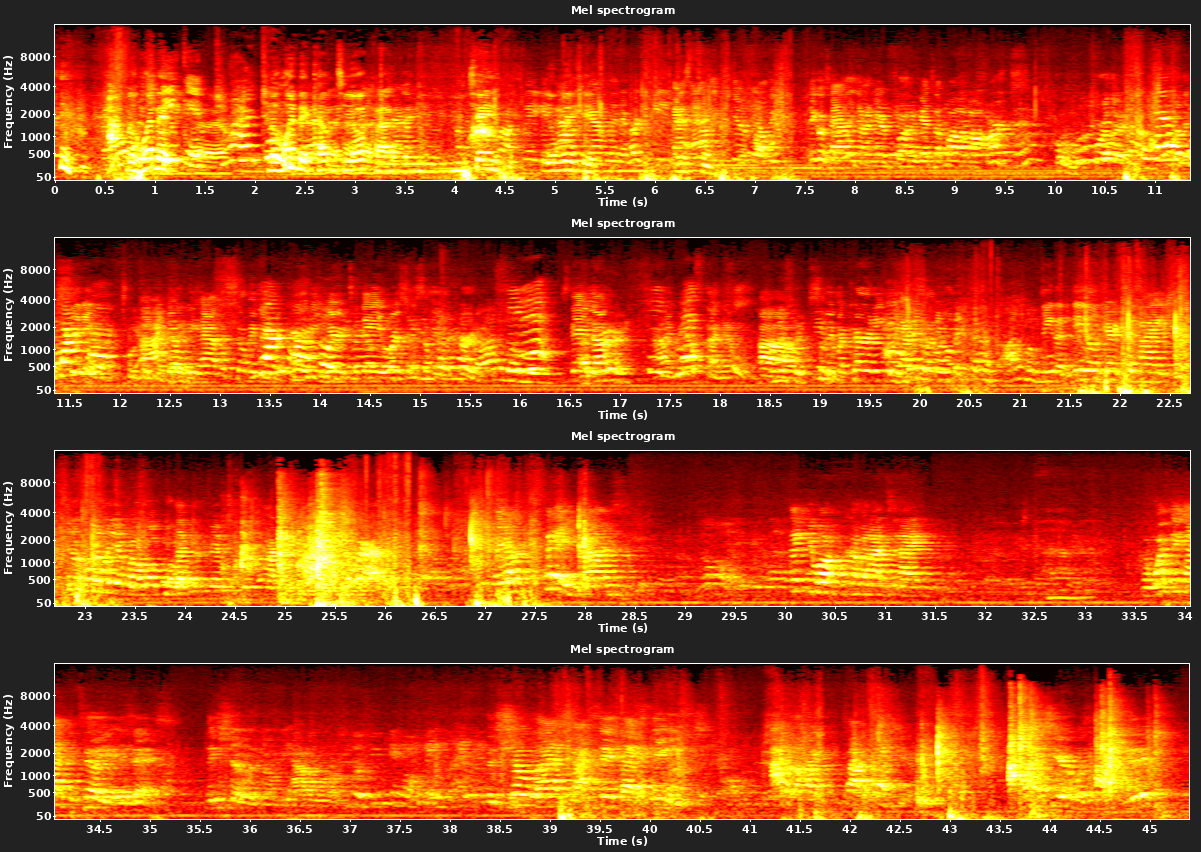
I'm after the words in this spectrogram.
So when they, so when they come to your class, then you, you change it. You make it. This thing. Nichols Alley down here in front, who gets up all of our arts for the, for the city. Uh, I know we have Assembly Member Curdy here today. Where's Assembly Member Curdy? Stand up. Uh, Assembly Member Curdy, we have Assembly Dina Neal here tonight. You know, so many of our local elected officials. these are my people. Where are they? They are hey, you guys. Thank you all for coming out tonight. The one thing I can tell you is this. This show is going to be out of world. The show last I said backstage, I don't know how you top last year. Last year was not good.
